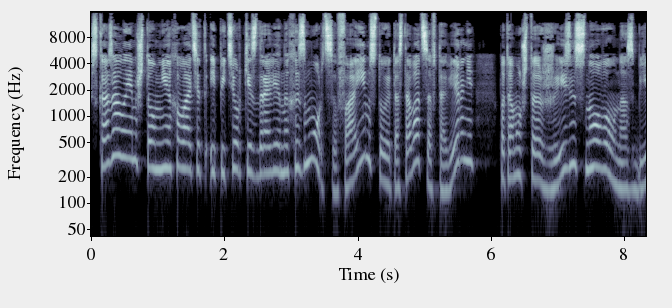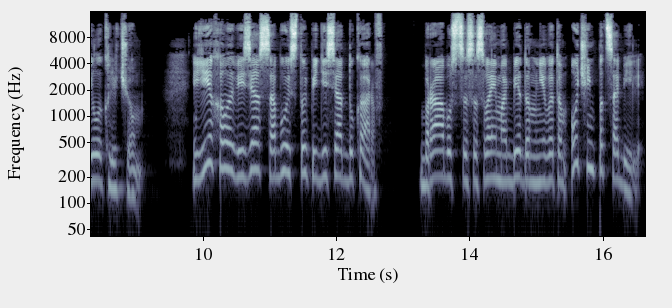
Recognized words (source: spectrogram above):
Сказала им, что мне хватит и пятерки здоровенных изморцев, а им стоит оставаться в таверне, потому что жизнь снова у нас била ключом. Ехала, везя с собой 150 дукаров. Брабусцы со своим обедом мне в этом очень подсобили.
